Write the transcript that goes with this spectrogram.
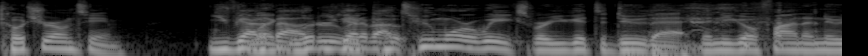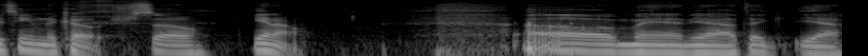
coach your own team. You've got Like, about you literally got about co- two more weeks where you get to do that. then you go find a new team to coach. So you know, oh man, yeah, I think yeah.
